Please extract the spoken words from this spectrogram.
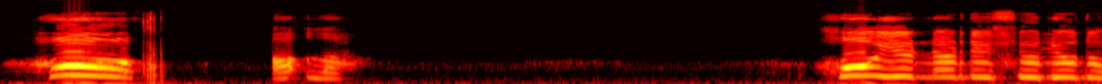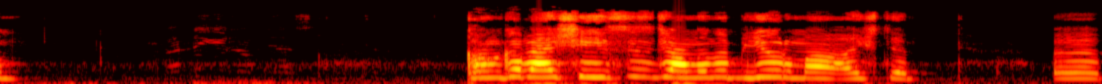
Ha! Atla. Hayır neredeyse ölüyordum. Kanka ben şeysiz canlanabiliyorum ha işte. Ee,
